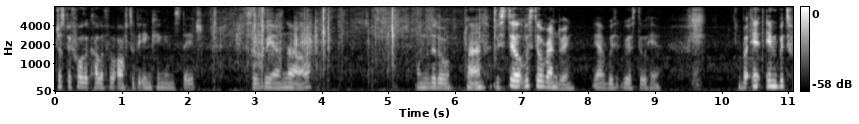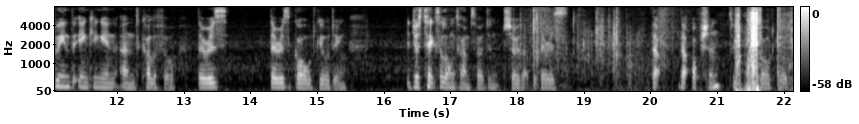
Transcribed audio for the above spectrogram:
just before the colour fill after the inking in stage. So we are now on the little plan. We're still we're still rendering. Yeah, we're, we're still here. But in, in between the inking in and colour fill, there is there is gold gilding. It just takes a long time, so I didn't show that. But there is that that option to gold gild.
